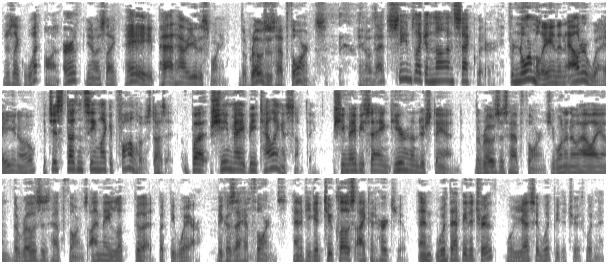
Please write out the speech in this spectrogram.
And it's like, what on earth? You know, it's like, hey, Pat, how are you this morning? The roses have thorns. You know, that seems like a non sequitur. For normally, in an outer way, you know, it just doesn't seem like it follows, does it? But she may be telling us something. She may be saying, hear and understand. The roses have thorns. You want to know how I am? The roses have thorns. I may look good, but beware because I have thorns. And if you get too close, I could hurt you. And would that be the truth? Well, yes, it would be the truth, wouldn't it?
